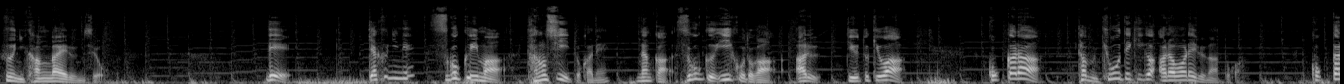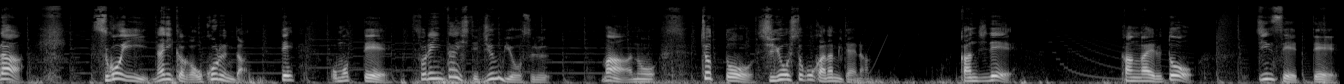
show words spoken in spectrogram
風に考えるんですよ。で逆にねすごく今楽しいとかね。なんかすごくいいことがあるっていう時はこっから多分強敵が現れるなとか。こっからすごい何かが起こるんだって思ってそれに対して準備をする。まああのちょっと修行しとこうかなみたいな感じで考えると人生って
